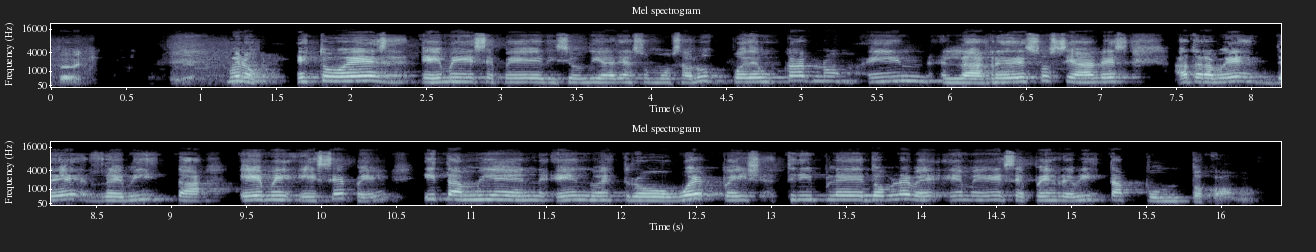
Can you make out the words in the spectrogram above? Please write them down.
Bueno, esto es MSP Edición Diaria Somos Salud. Puede buscarnos en las redes sociales a través de revista MSP y también en nuestro webpage www.msprevista.com.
